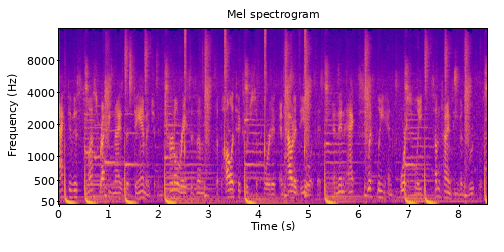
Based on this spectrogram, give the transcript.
Activists must recognize the damage of internal racism, the politics which support it, and how to deal with it, and then act swiftly and forcefully, sometimes even ruthlessly.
